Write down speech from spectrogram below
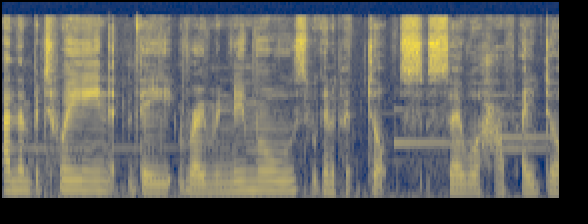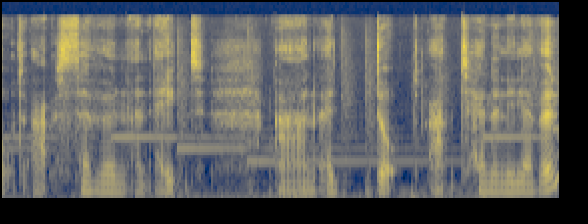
And then between the Roman numerals, we're going to put dots. So we'll have a dot at 7 and 8 and a dot at 10 and 11.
